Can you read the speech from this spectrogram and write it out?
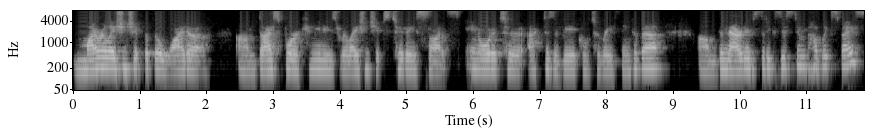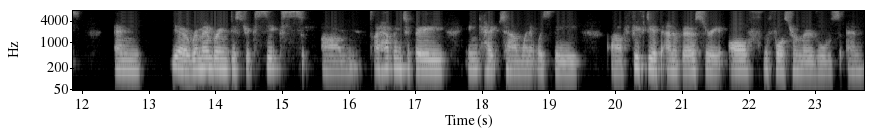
my relationship with the wider um, diaspora community's relationships to these sites in order to act as a vehicle to rethink about um, the narratives that exist in public space and yeah, remembering District 6, um, I happened to be in Cape Town when it was the uh, 50th anniversary of the forced removals. And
